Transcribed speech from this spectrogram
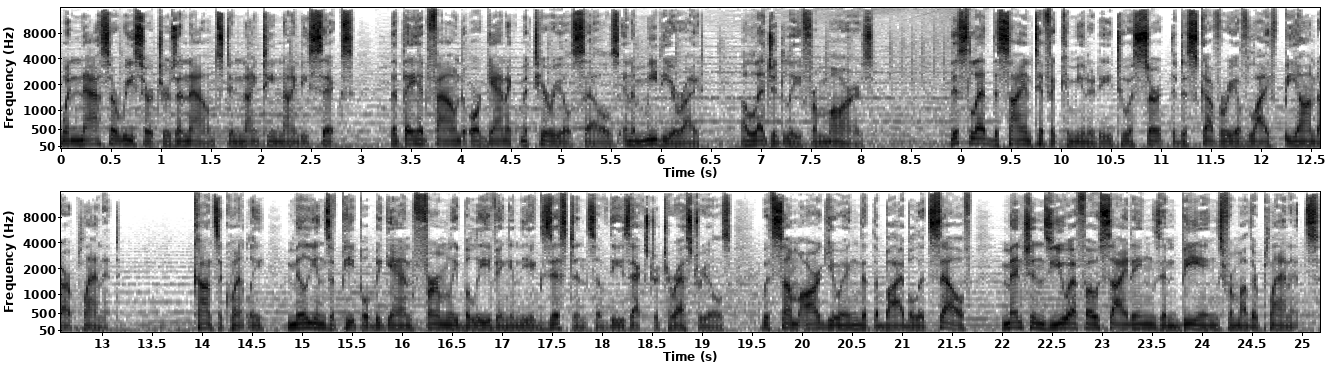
when NASA researchers announced in 1996 that they had found organic material cells in a meteorite allegedly from Mars. This led the scientific community to assert the discovery of life beyond our planet. Consequently, millions of people began firmly believing in the existence of these extraterrestrials, with some arguing that the Bible itself mentions UFO sightings and beings from other planets.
